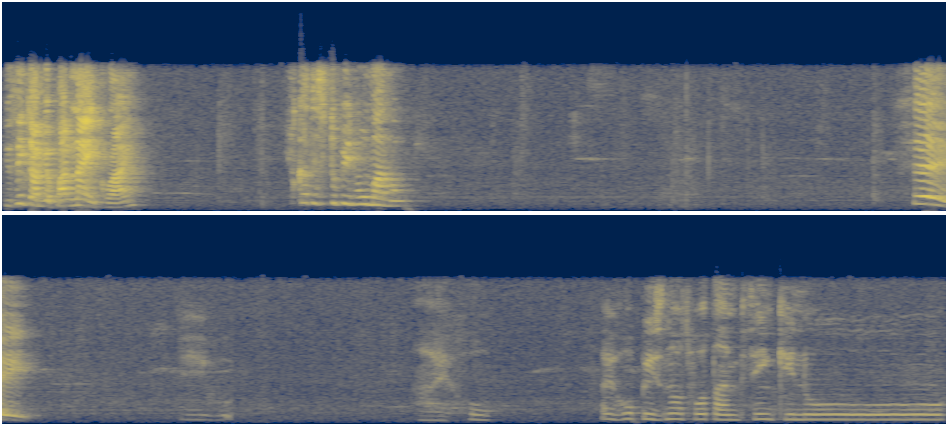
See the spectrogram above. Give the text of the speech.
You think I'm your partner in crime? Look at this stupid woman, oh. Hey! I hope. I hope it's not what I'm thinking. Oh,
